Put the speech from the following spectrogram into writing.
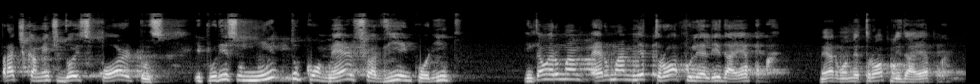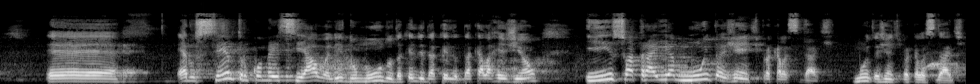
praticamente dois portos e por isso muito comércio havia em Corinto. Então era uma, era uma metrópole ali da época. Né? Era uma metrópole da época. É, era o centro comercial ali do mundo, daquele, daquele, daquela região, e isso atraía muita gente para aquela cidade. Muita gente para aquela cidade.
